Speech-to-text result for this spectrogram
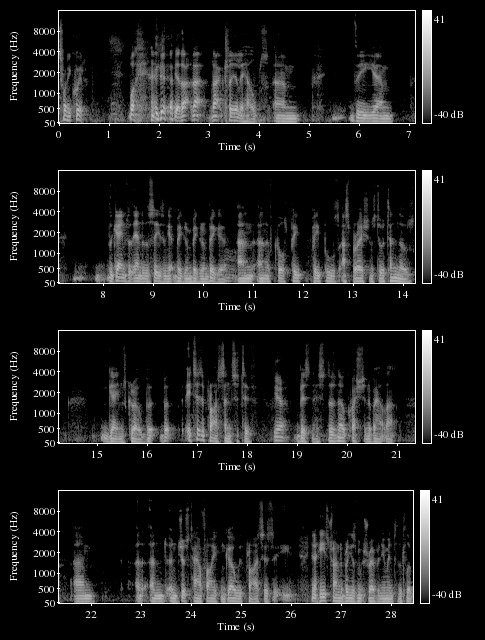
20 quid. Well, yeah, that, that, that clearly helps. Um, the, um, the games at the end of the season get bigger and bigger and bigger, and, and of course, pe- people's aspirations to attend those games grow. But, but it is a price sensitive Yeah. business, there's no question about that. Um, and, and, and just how far you can go with prices, he- you know, he's trying to bring as much revenue into the club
